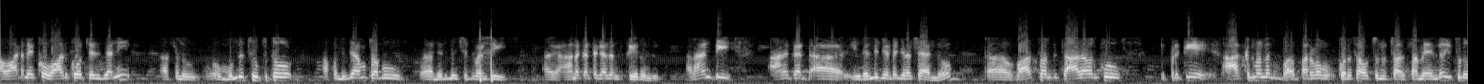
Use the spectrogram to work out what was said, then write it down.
ఆ వాటర్ ఎక్కువ వాడుకోవట్లేదు కానీ అసలు ముందు చూపుతో అప్పుడు నిజాం ప్రభు నిర్మించినటువంటి ఆనకట్ట కదా పేరుంది. అలాంటి ఆనకట్ట ఈ రెండు జంట జలాశయాల్లో వాస్తవానికి చాలా వరకు ఇప్పటికే ఆక్రమణ పర్వం కొనసాగుతున్న సమయంలో ఇప్పుడు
